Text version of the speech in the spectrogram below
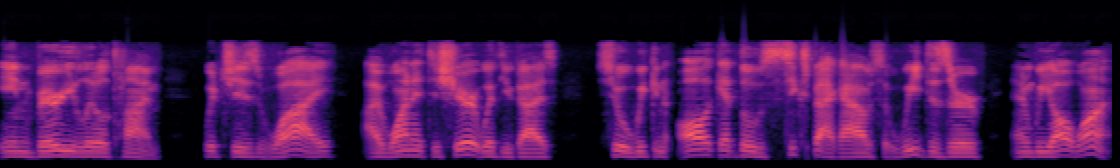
in very little time, which is why I wanted to share it with you guys so we can all get those six pack abs that we deserve and we all want.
